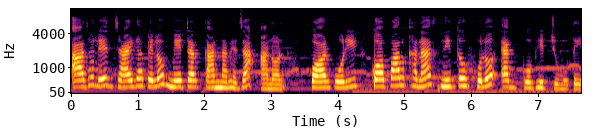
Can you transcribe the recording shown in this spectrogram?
আজলে জায়গা পেল মেয়েটার কান্না ভেজা আনন। পরপরই কপালখানা স্নিত হলো এক গভীর চুমুতে।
